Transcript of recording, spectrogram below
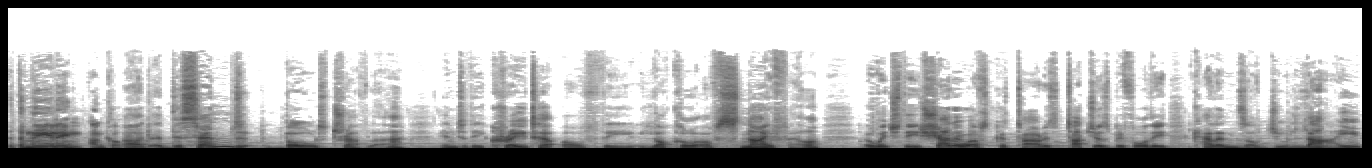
But the meaning, Uncle. Uh, descend, bold traveller, into the crater of the Jokel of Snæfell, which the shadow of Scartaris touches before the calends of July,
